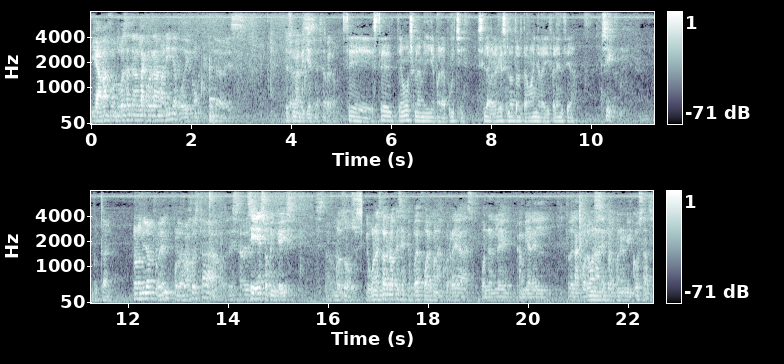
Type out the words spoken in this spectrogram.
Y además, como tú vas a tener la correa amarilla, podéis comprar. ya ves. Es una belleza ese reloj. Este, este tenemos en la mirilla para Pucci. Sí, la verdad que se nota el tamaño, la diferencia. Sí. Brutal. No lo miro por dentro, por debajo está. está Sí, es open case. está- Los dos. Lo bueno de estos relojes es que puedes jugar con las correas, ponerle, cambiar el, lo de la corona, le puedes poner mil cosas.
